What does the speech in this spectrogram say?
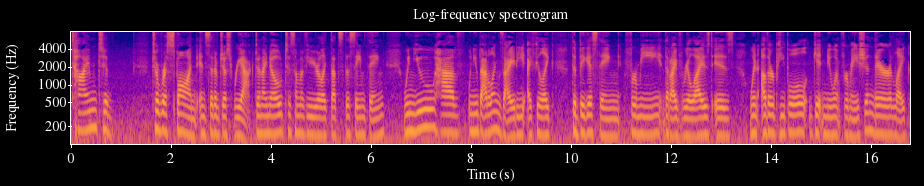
time to to respond instead of just react. And I know to some of you, you're like, that's the same thing. When you have, when you battle anxiety, I feel like the biggest thing for me that I've realized is when other people get new information, they're like,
